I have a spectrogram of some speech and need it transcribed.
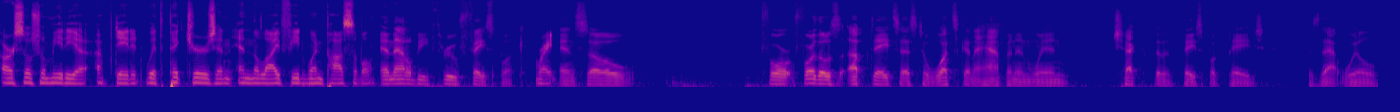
our social media updated with pictures and, and the live feed when possible. and that'll be through Facebook. Right. And so for for those updates as to what's going to happen and when, check the Facebook page because that will.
